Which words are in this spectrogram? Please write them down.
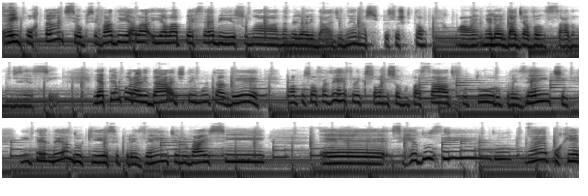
é importante ser observado e ela, e ela percebe isso na, na melhor idade, né? Nas pessoas que estão com uma melhor idade avançada, vamos dizer assim. E a temporalidade tem muito a ver com a pessoa fazer reflexões sobre o passado, futuro, presente, entendendo que esse presente ele vai se, é, se reduzindo, né? Porque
